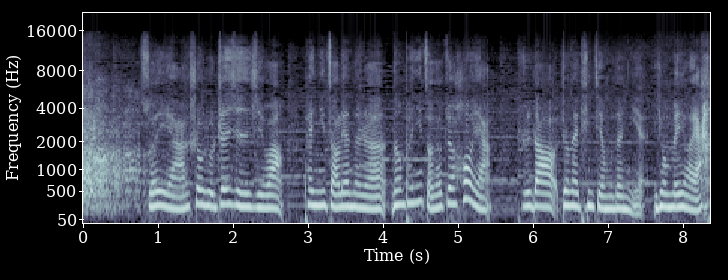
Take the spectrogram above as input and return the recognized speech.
所以啊，瘦瘦真心希望陪你早恋的人能陪你走到最后呀。不知道正在听节目的你有没有呀？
